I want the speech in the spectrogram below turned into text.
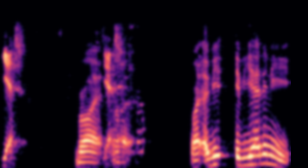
Yes. Right. Yes. Right. right. Have you have you had any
